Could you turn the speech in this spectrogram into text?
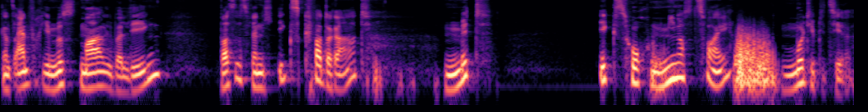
Ganz einfach, ihr müsst mal überlegen, was ist, wenn ich x Quadrat mit x hoch minus 2 multipliziere.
